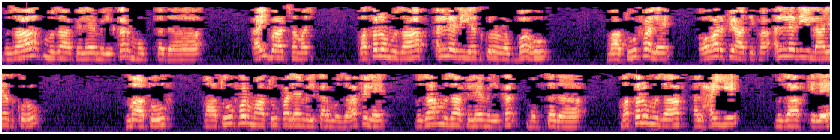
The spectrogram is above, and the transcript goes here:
مضاف مضاف الیہ مل کر مبتدا۔ آئی بات سمجھ وصل و مضاف اللہ یذکر ربہ معطوف علیہ، اور فی عاطفہ، الذی لا یذکر معطوف۔ معطوف اور معطوف علیہ مل کر مضاف مضاف مضاف مل کر مبتدا۔ مثل مضاف الحی مضاف علیہ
